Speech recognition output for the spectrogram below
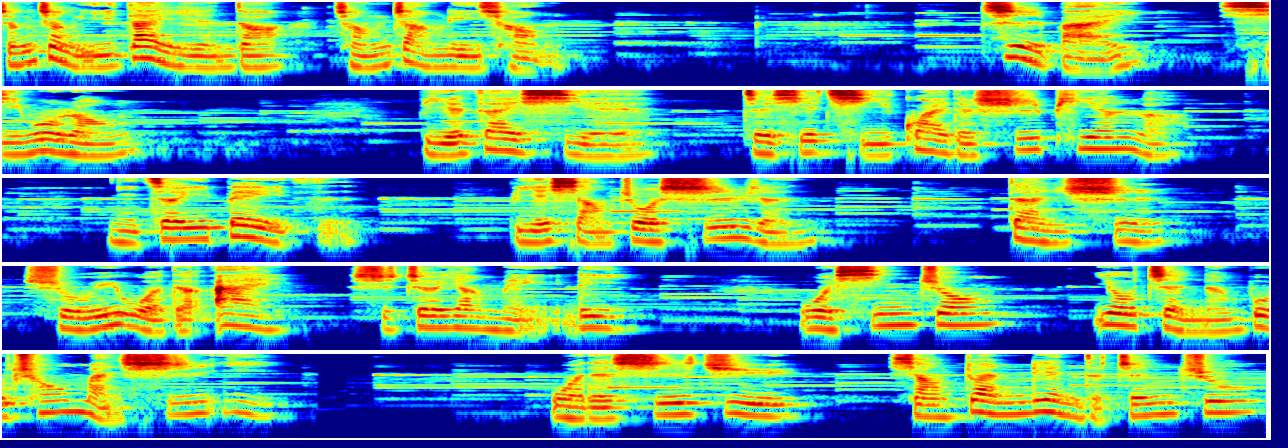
整整一代人的成长历程。自白，席慕容，别再写这些奇怪的诗篇了，你这一辈子别想做诗人。但是，属于我的爱是这样美丽，我心中又怎能不充满诗意？我的诗句像锻炼的珍珠，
